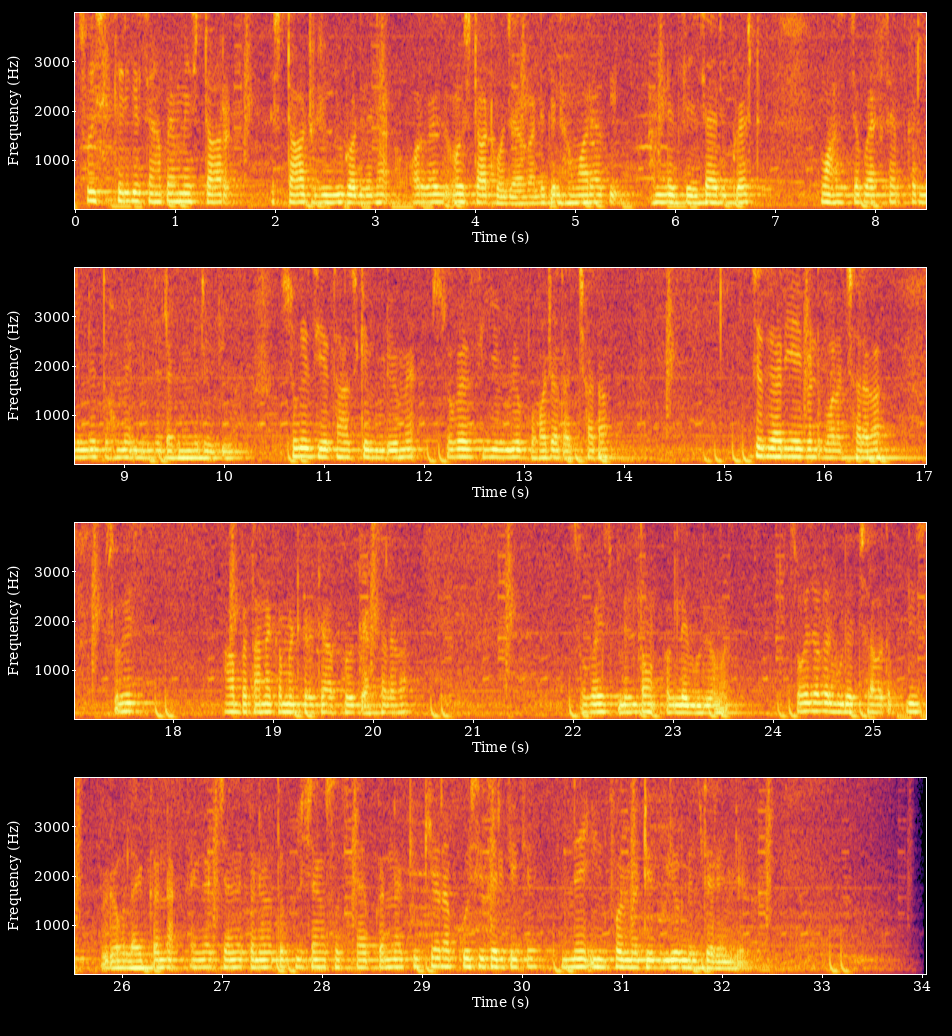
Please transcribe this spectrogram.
सो so, इसी तरीके से यहाँ पे हमें स्टार स्टार्ट रिव्यू कर देना और वो स्टार्ट हो जाएगा। लेकिन हमारे अभी हमने भेजा है रिक्वेस्ट वहाँ से जब एक्सेप्ट कर लेंगे तो हमें मिलने लगेंगे रिव्यू सो गैस ये था आज के वीडियो में। सो गैस ये वीडियो बहुत ज़्यादा अच्छा था। मुझे तो यार ये इवेंट बहुत अच्छा लगा। सो गैस आप बताना कमेंट करके आपको कैसा लगा? सो गाइस मिलता हूँ अगले वीडियो में। सो गाइस अगर वीडियो अच्छा लगा तो प्लीज़ वीडियो को लाइक करना अगर चैनल पर नहीं हो तो प्लीज़ चैनल सब्सक्राइब करना, क्योंकि यार आपको इसी तरीके के नए इन्फॉर्मेटिव वीडियो मिलते रहेंगे।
